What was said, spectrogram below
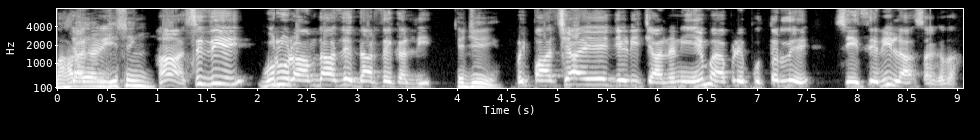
ਮਹਾਰਾਜਾ। ਰਣਜੀਤ ਸਿੰਘ। ਹਾਂ ਸਿੱਧੀ ਗੁਰੂ ਰਾਮਦਾਸ ਦੇ ਦਰ ਤੇ ਕੱਲੀ। ਜੀ। ਬਈ ਪਾਤਸ਼ਾਹ ਇਹ ਜਿਹੜੀ ਚਾਨਣੀ ਏ ਮੈਂ ਆਪਣੇ ਪੁੱਤਰ ਦੇ ਸੀਸ ਤੇ ਨਹੀਂ ਲਾ ਸਕਦਾ।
